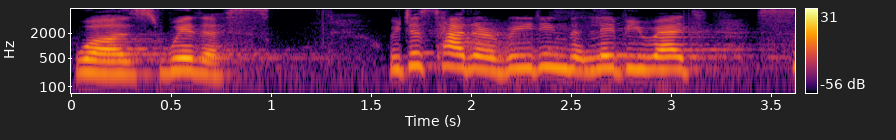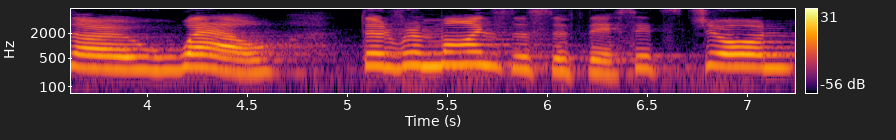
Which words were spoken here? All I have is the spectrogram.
was with us. We just had a reading that Libby read so well that reminds us of this. It's John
